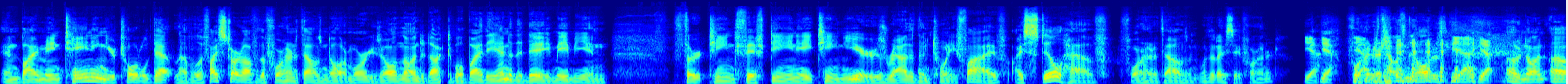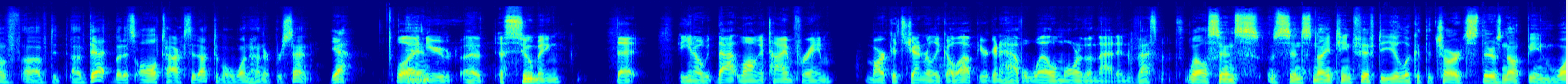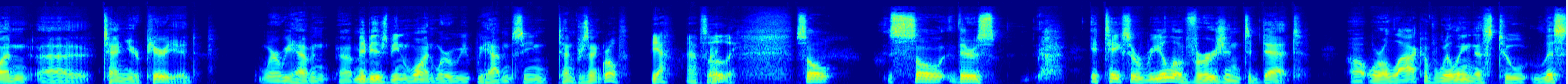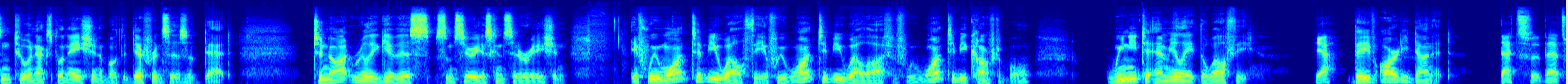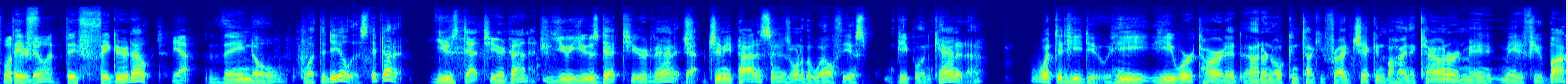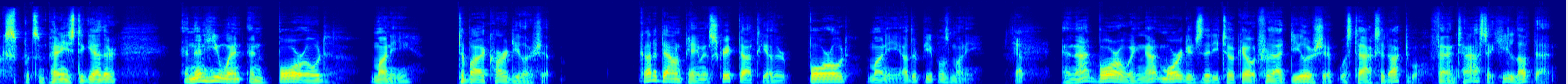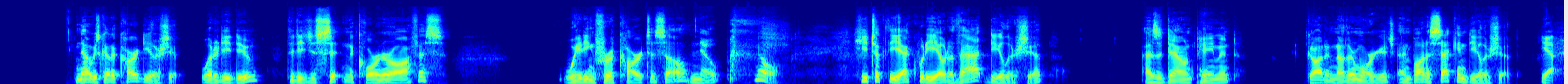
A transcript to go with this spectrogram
And by maintaining your total debt level, if I start off with a $400,000 mortgage, all non-deductible, by the end of the day, maybe in 13, 15, 18 years rather than 25, I still have 400,000. What did I say? 400? Yeah. Yeah. $400,000 Yeah. Yeah. of non of, of of debt, but it's all tax deductible, 100%. Yeah. Well, and, And- you're uh, assuming that you know that long a time frame markets generally go up, you're going to have well more than that in investments. Well, since since 1950, you look at the charts. There's not been one uh, 10 year period where we haven't. Uh, maybe there's been one where we, we haven't seen 10 percent growth. Yeah, absolutely. So so there's it takes a real aversion to debt uh, or a lack of willingness to listen to an explanation about the differences of debt to not really give this some serious consideration. If we want to be wealthy, if we want to be well off, if we want to be comfortable, we need to emulate the wealthy. Yeah, They've already done it. that's that's what they've, they're doing. They've figured it out. Yeah, They know what the deal is. They've done it. Use debt to your advantage. you use debt to your advantage. Yeah. Jimmy Pattison is one of the wealthiest people in Canada. What did he do? He he worked hard at I don't know Kentucky Fried Chicken behind the counter and made made a few bucks, put some pennies together, and then he went and borrowed money to buy a car dealership. Got a down payment, scraped that together, borrowed money, other people's money. Yep. And that borrowing, that mortgage that he took out for that dealership was tax deductible. Fantastic. He loved that. Now he's got a car dealership. What did he do? Did he just sit in the corner office waiting for a car to sell? Nope. No. He took the equity out of that dealership as a down payment, got another mortgage, and bought a second dealership. yeah,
